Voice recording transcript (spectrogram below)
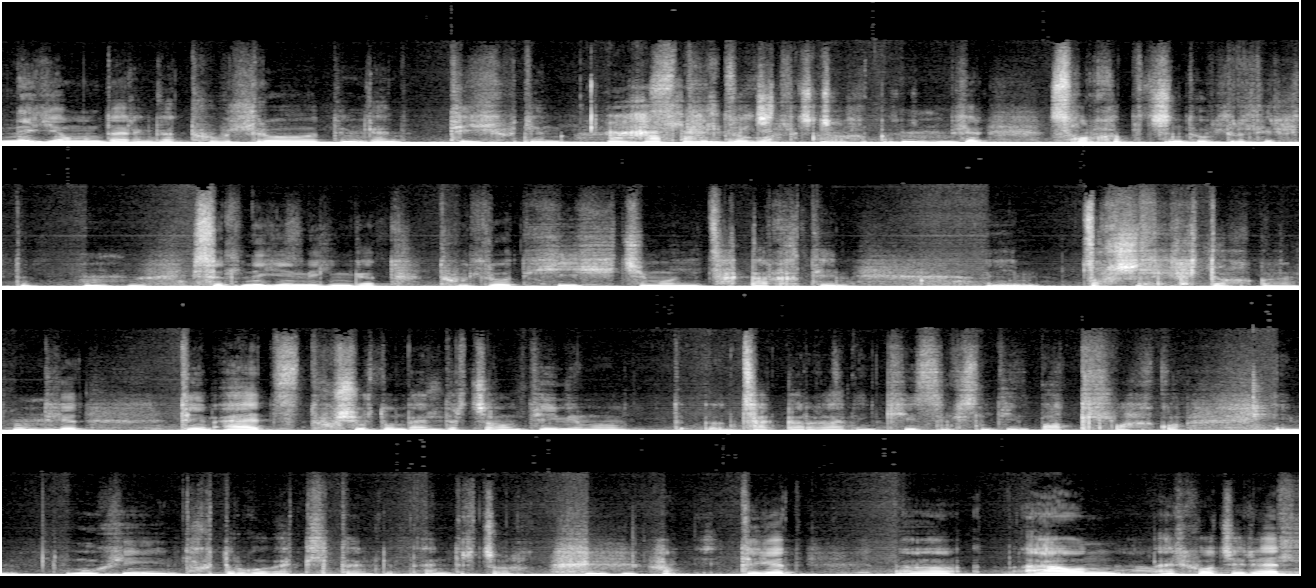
нэг юмн дээр ингээд төвлөрөөд ингээд тийх юм сэтгэл зүг болчихж байгаа байхгүй. Тэгэхээр сурахад чинь төвлөрөл хэрэгтэй. Эсвэл нэг юмыг ингээд төвлөрөөд хийх ч юм уу цаг гаргах тийм ийм зуршил хэрэгтэй байхгүй. Тэгэхээр тийм айдас төгшөр дунд амьдарч байгаа юм тийм юм цаг гаргаад ингэхийсэн гэсэн тийм бодол байхгүй ийм мөнхийн докторгүй байдалтай амьдарч байгаа. Тэгээд аав нь архиуж ирээл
